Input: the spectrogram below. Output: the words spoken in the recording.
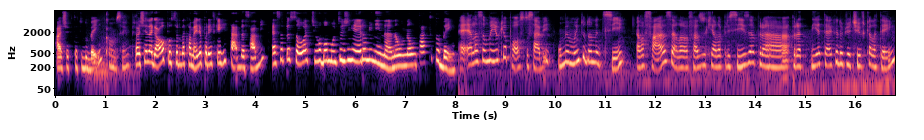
acha que tá tudo bem. Como sempre. Eu achei legal a postura da Camélia, porém fiquei irritada, sabe? Essa pessoa te roubou muito dinheiro, menina. Não, não tá tudo bem. É, elas são meio que opostos, sabe? Uma é muito dona de si, ela faz, ela faz o que ela precisa pra, pra ir até aquele objetivo que ela tem,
